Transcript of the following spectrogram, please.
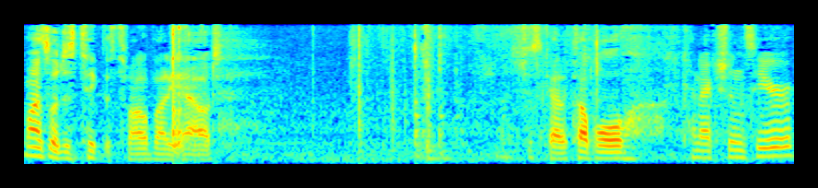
Might as well just take the throttle body out. It's just got a couple connections here.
